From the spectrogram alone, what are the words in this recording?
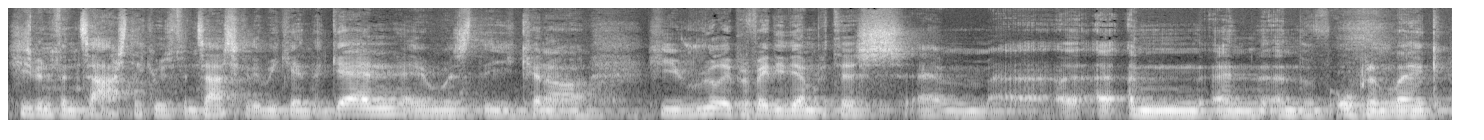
He's been fantastic. He was fantastic at the weekend again. It was the kind of he really provided the impetus um, in, in, in the opening leg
